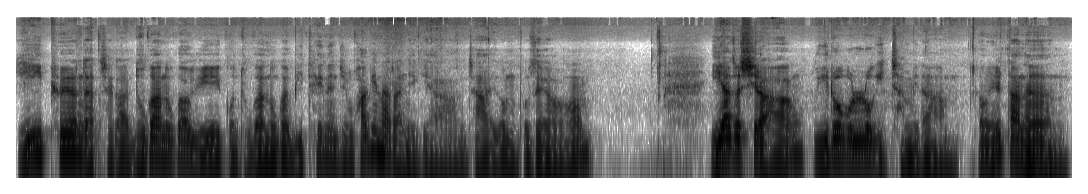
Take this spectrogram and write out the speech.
이 표현 자체가 누가 누가 위에 있고 누가 누가 밑에 있는지 확인하라는 얘기야. 자, 이건 보세요. 이 아저씨랑 위로 볼록 2차입니다. 그럼 일단은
